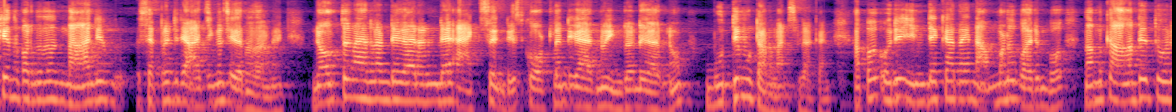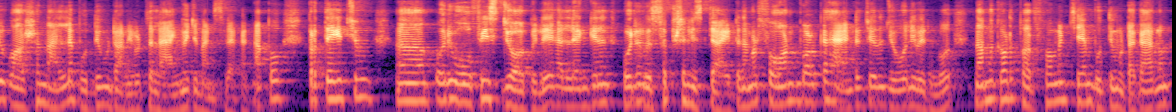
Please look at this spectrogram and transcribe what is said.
കെ എന്ന് പറയുന്നത് നാല് സെപ്പറേറ്റ് രാജ്യങ്ങൾ ചേർന്നതാണ്. നോർത്തേൺ അയർലൻഡുകാരന്റെ ആക്സെന്റ് സ്കോട്ട്ലൻഡുകാരനോ ഇംഗ്ലണ്ടുകാരനോ ബുദ്ധിമുട്ടാണ് മനസ്സിലാക്കാൻ. അപ്പോൾ ഒരു ഇന്ത്യക്കാരനായി നമ്മൾ വരുമ്പോൾ നമുക്ക് ആദ്യത്തെ ഒരു വർഷം നല്ല ബുദ്ധിമുട്ടാണ് ഇവിടുത്തെ ലാംഗ്വേജ് മനസ്സിലാക്കാൻ. അപ്പോൾ പ്രത്യേകിച്ചും ഒരു ഓഫീസ് ജോബിൽ അല്ലെങ്കിൽ ഒരു റിസപ്ഷനിസ്റ്റ് ആയിട്ട് നമ്മൾ ഫോൺ കോളൊക്കെ ഹാൻഡിൽ ചെയ്ത് ജോലി വരുമ്പോൾ നമുക്ക് അവിടെ പെർഫോമൻസ് ചെയ്യാൻ ബുദ്ധിമുട്ടാണ്. കാരണം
